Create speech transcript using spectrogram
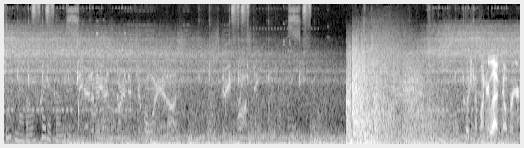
Heat level critical. The enemy has started to chip away at us. Stay frosty. Pushing up on your left, Hellbringer.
